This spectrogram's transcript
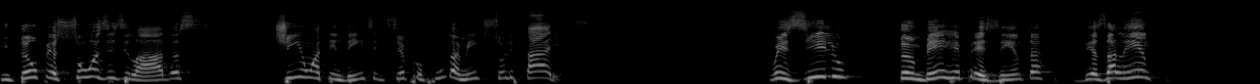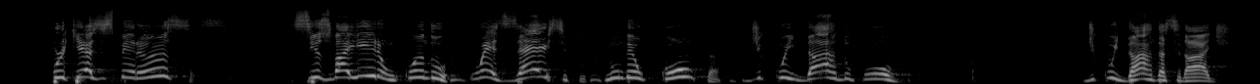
Então, pessoas exiladas tinham a tendência de ser profundamente solitárias. O exílio também representa desalento, porque as esperanças se esvaíram quando o exército não deu conta de cuidar do povo, de cuidar da cidade,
